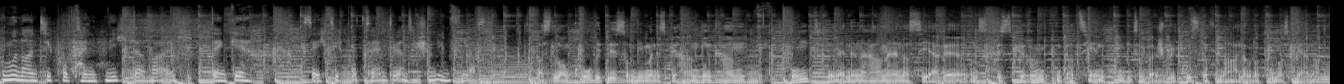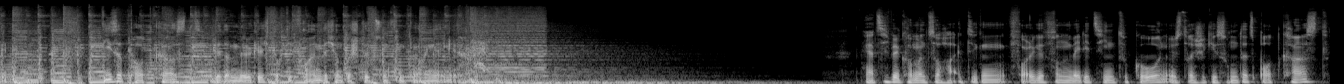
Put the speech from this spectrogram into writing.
95 Prozent nicht, aber ich denke, 60 Prozent werden sich schon impfen lassen. Was Long-Covid ist und wie man es behandeln kann. Und wir werden im Rahmen einer Serie uns bis berühmten Patienten wie zum Beispiel Gustav Mahler oder Thomas Bernhard widmen. Dieser Podcast wird ermöglicht durch die freundliche Unterstützung von Böhringer Ingelheim. Herzlich willkommen zur heutigen Folge von Medizin to go, ein österreichischer Gesundheitspodcast.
